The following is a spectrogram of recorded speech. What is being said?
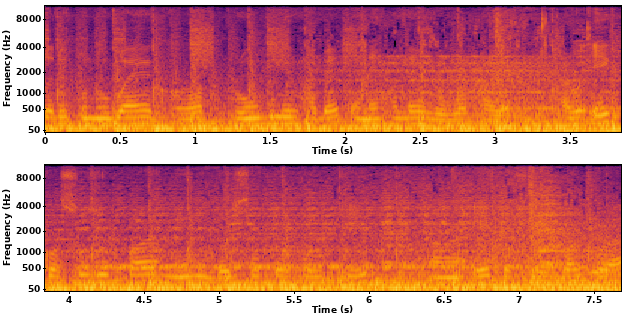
যদি কোনোবাই ঘৰত ৰুওঁ বুলি ভাবে তেনেহ'লে ৰুব পাৰে। আৰু এই কচুজোপাৰ মেইন উদ্দেশ্যটো হ'ল কি এই কচুজোপাৰ পৰা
